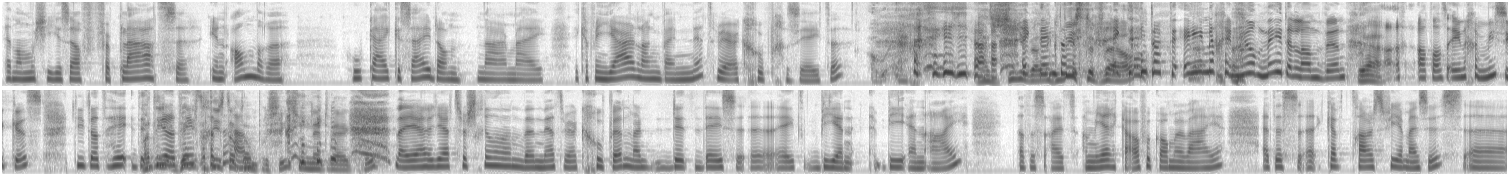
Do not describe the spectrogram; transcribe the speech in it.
En dan moet je jezelf verplaatsen in anderen. Hoe kijken zij dan naar mij? Ik heb een jaar lang bij een netwerkgroep gezeten. Oh, echt? Ja, zie je wel. Ik wist het wel. Ik denk dat ik de enige in heel Nederland ben, Ja. althans enige muzikus, die dat, he- die Wat, dat is- heeft wat gedaan. is dat dan precies, zo'n netwerkgroep? Nou ja, je hebt verschillende netwerkgroepen, maar dit, deze eh, heet BN, BNI. Dat is uit Amerika overkomen waaien. Het is, eh, ik heb het trouwens via mijn zus, eh,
